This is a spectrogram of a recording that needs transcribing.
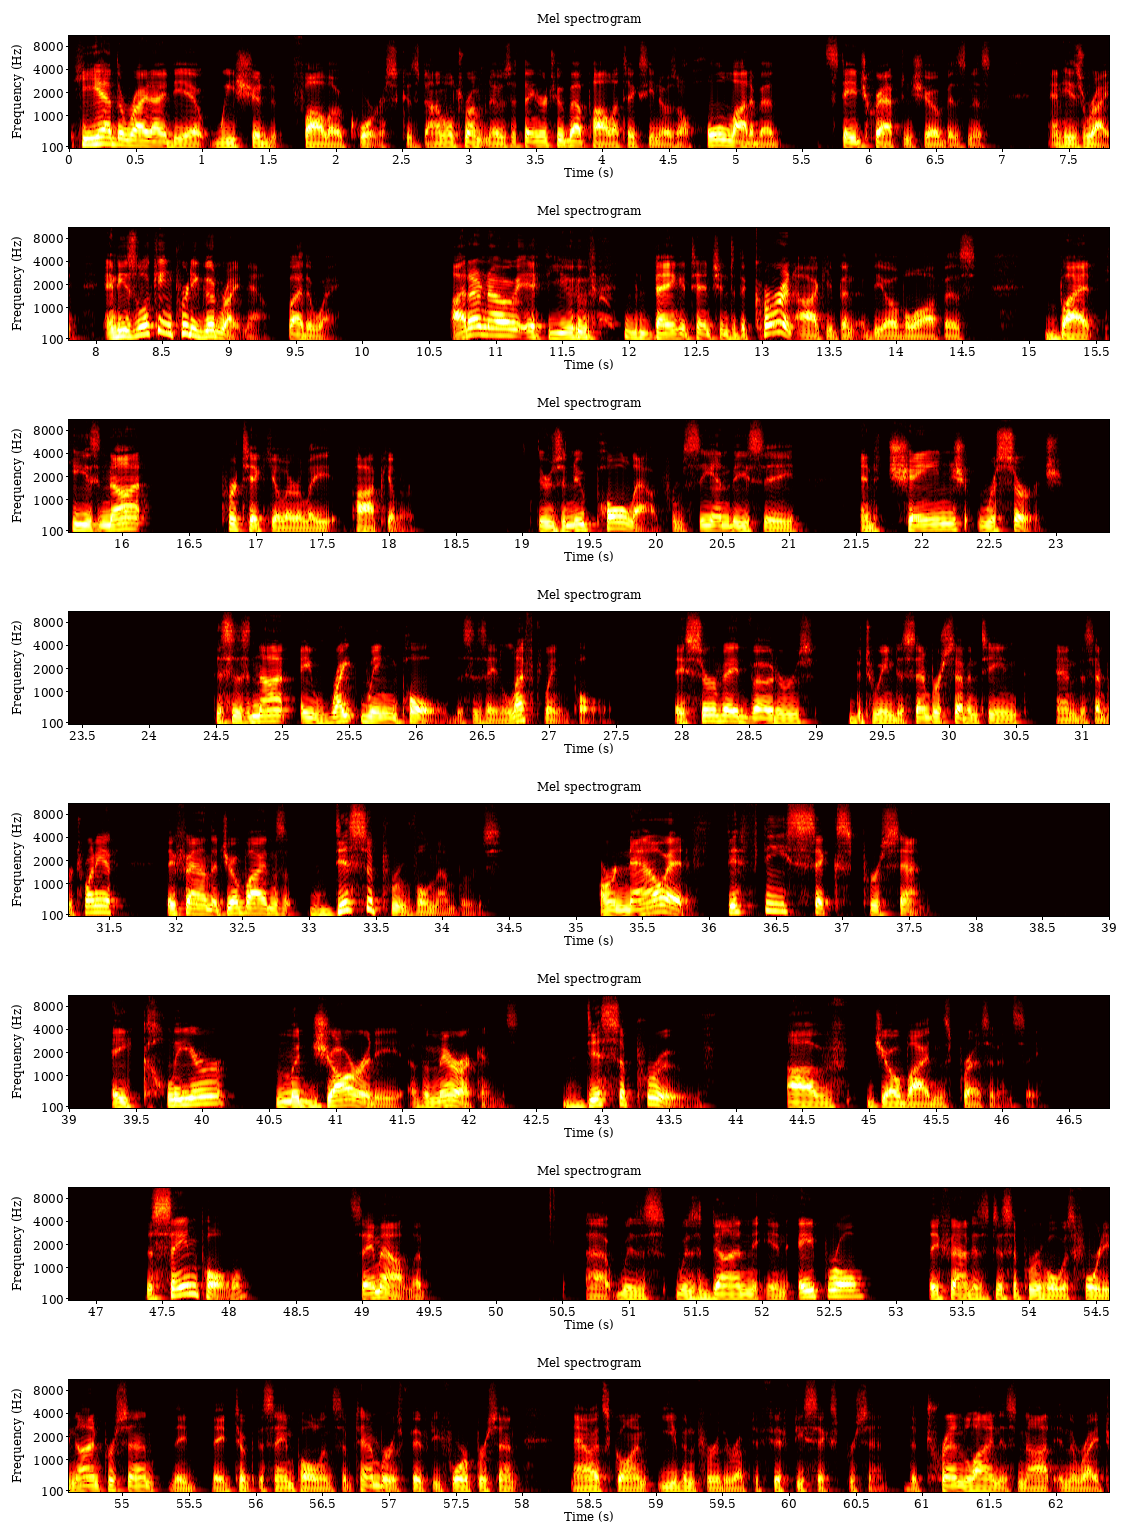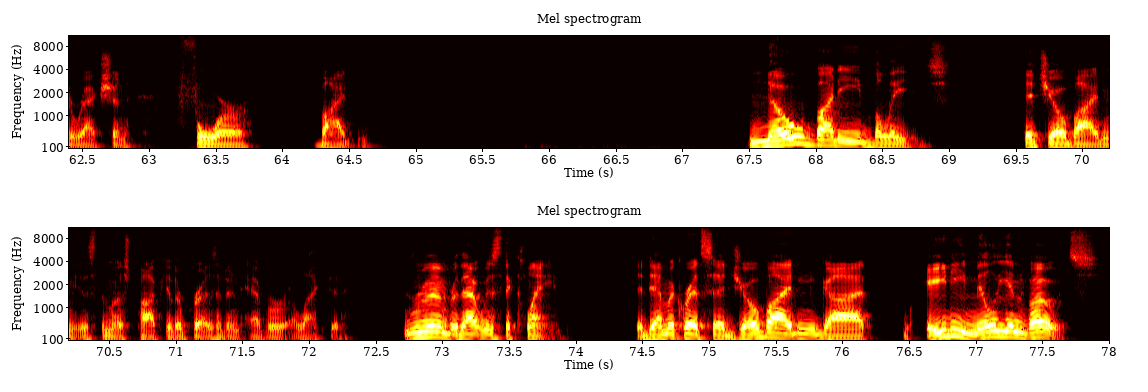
He had the right idea. We should follow course because Donald Trump knows a thing or two about politics. He knows a whole lot about stagecraft and show business, and he's right. And he's looking pretty good right now, by the way. I don't know if you've been paying attention to the current occupant of the Oval Office, but he's not particularly popular. There's a new poll out from CNBC and change research. This is not a right wing poll, this is a left wing poll. They surveyed voters between December 17th and December 20th. They found that Joe Biden's disapproval numbers are now at 56%. a clear majority of Americans disapprove of Joe Biden's presidency. The same poll, same outlet, uh, was, was done in April. They found his disapproval was 49%. They, they took the same poll in September, it was 54%. Now it's gone even further up to 56%. The trend line is not in the right direction for Biden. Nobody believes that Joe Biden is the most popular president ever elected. Remember, that was the claim. The Democrats said Joe Biden got 80 million votes.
